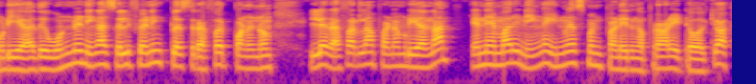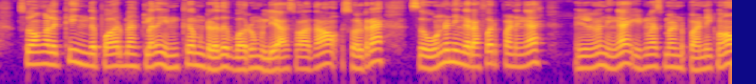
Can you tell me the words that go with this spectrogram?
முடியாது. ஒன்று நீங்கள் செல்ஃப் ஏர்னிங் ப்ளஸ் ரெஃபர் பண்ணணும். இல்லை ரெஃபர்லாம் பண்ண முடியாதுன்னா என்னை மாதிரி நீங்கள் இன்வெஸ்ட்மெண்ட் பண்ணிடுங்க ப்ராடக்ட் ஓகேவா ஸோ உங்களுக்கு இந்த பவர் பேங்க்லேருந்து இன்கம்ன்றது வரும் இல்லையா? ஸோ அதான் சொல்கிறேன் ஸோ ஒன்று நீங்கள் ரெஃபர் பண்ணுங்கள் இல்லைன்னா நீங்கள் இன்வெஸ்ட்மெண்ட் பண்ணிக்கோங்க.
